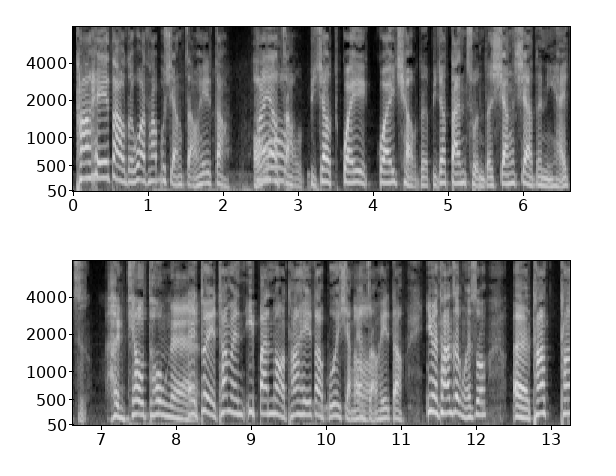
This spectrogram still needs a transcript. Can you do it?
他黑道的话，他不想找黑道。他要找比较乖乖巧的、比较单纯的乡下的女孩子。很跳痛哎，哎，对他们一般哦，他黑道不会想要找黑道，因为他认为说，呃，他他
